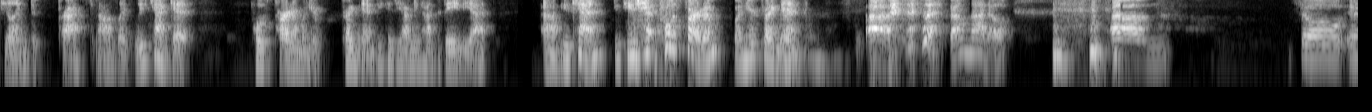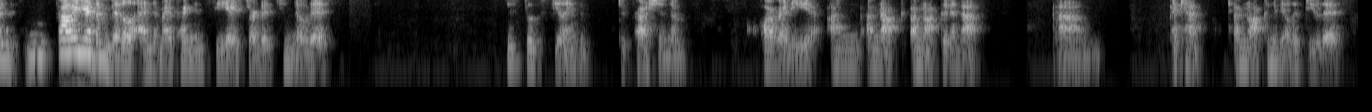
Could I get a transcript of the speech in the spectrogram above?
feeling depressed. And I was like, well, you can't get postpartum when you're pregnant because you haven't even had the baby yet. Um, you can. You can get postpartum when you're pregnant. Uh, found that out. um, so it was probably near the middle end of my pregnancy. I started to notice just those feelings of depression of already I'm I'm not I'm not good enough um, I can't, I'm not going to be able to do this.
